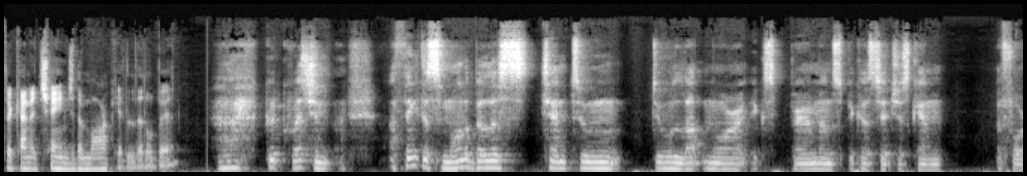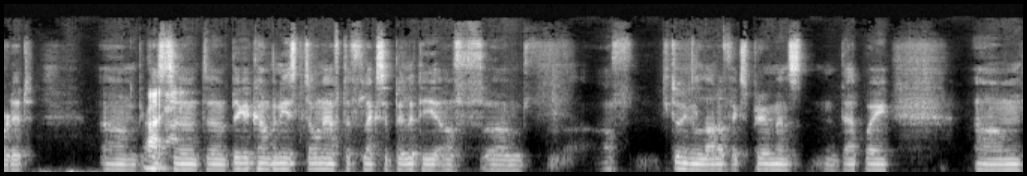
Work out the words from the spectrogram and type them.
to kind of change the market a little bit? Good question. I think the smaller builders tend to do a lot more experiments because they just can afford it. Um, because right. the, the, bigger companies don't have the flexibility of um, of doing a lot of experiments that way. Um,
